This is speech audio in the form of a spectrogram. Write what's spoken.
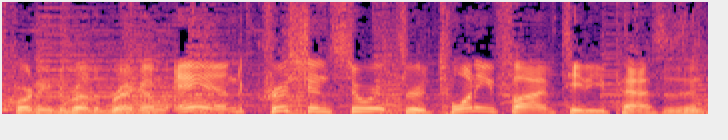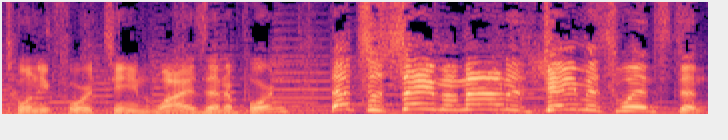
according to Brother Brigham. And Christian Stewart threw 25 TD passes in 2014. Why is that important? That's the same amount as Jameis Winston.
